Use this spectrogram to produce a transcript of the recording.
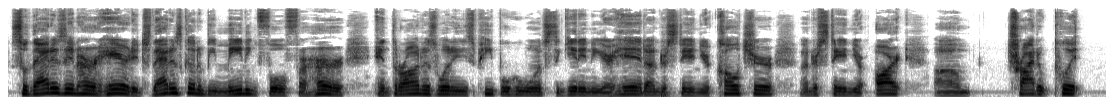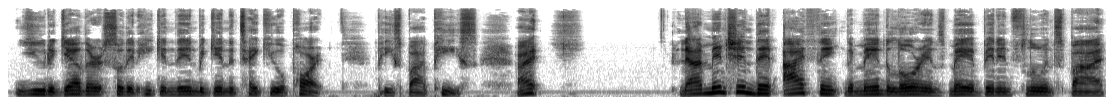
So that is in her heritage. That is going to be meaningful for her. And Thrawn is one of these people who wants to get into your head, understand your culture, understand your art, um, try to put you together so that he can then begin to take you apart piece by piece. Right? Now I mentioned that I think the Mandalorians may have been influenced by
